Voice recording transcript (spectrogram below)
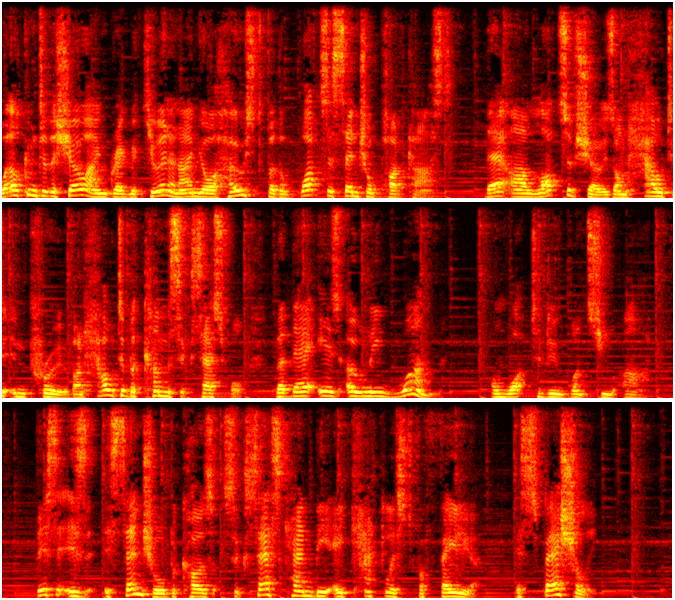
Welcome to the show. I'm Greg McKeown and I'm your host for the What's Essential podcast. There are lots of shows on how to improve, on how to become successful, but there is only one on what to do once you are. This is essential because success can be a catalyst for failure, especially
